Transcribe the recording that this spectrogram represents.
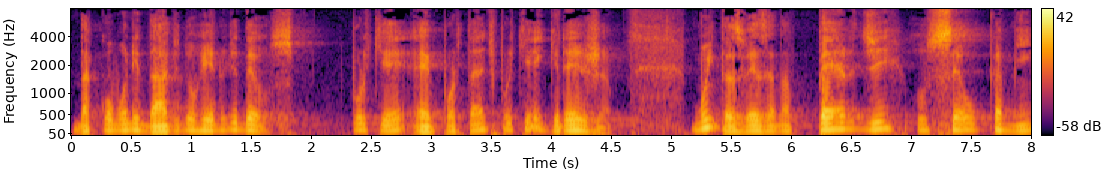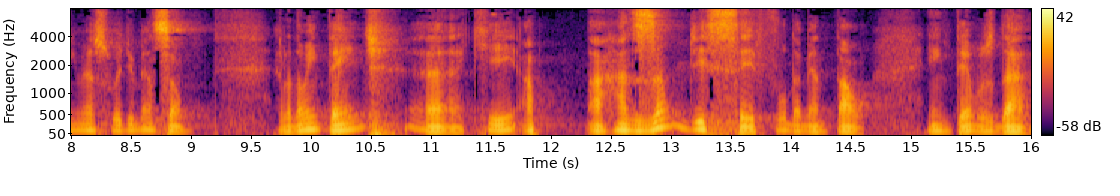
da comunidade do reino de Deus? Porque é importante porque a igreja, muitas vezes, ela perde o seu caminho e a sua dimensão. Ela não entende é, que a, a razão de ser fundamental em termos da,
